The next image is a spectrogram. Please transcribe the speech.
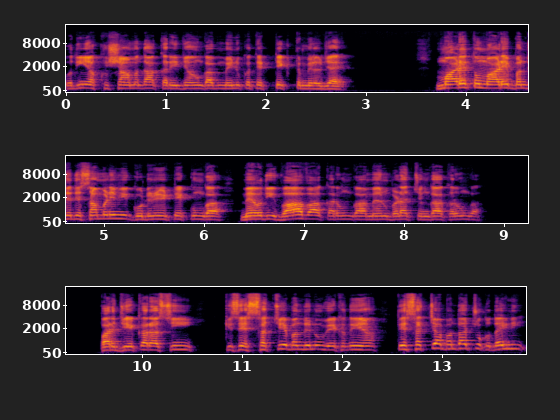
ਉਹਦੀਆਂ ਖੁਸ਼ਾਮਦਾਂ ਕਰੀ ਜਾਊਂਗਾ ਮੈਨੂੰ ਕਿਤੇ ਟਿਕਟ ਮਿਲ ਜਾਏ। ਮਾੜੇ ਤੋਂ ਮਾੜੇ ਬੰਦੇ ਦੇ ਸਾਹਮਣੇ ਵੀ ਗੁੱਡਨੇ ਟੇਕੂੰਗਾ, ਮੈਂ ਉਹਦੀ ਵਾਹ ਵਾਹ ਕਰੂੰਗਾ, ਮੈਂ ਉਹਨੂੰ ਬੜਾ ਚੰਗਾ ਕਰੂੰਗਾ। ਪਰ ਜੇਕਰ ਅਸੀਂ ਕਿਸੇ ਸੱਚੇ ਬੰਦੇ ਨੂੰ ਵੇਖਦੇ ਹਾਂ, ਤੇ ਸੱਚਾ ਬੰਦਾ ਝੁਕਦਾ ਹੀ ਨਹੀਂ।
